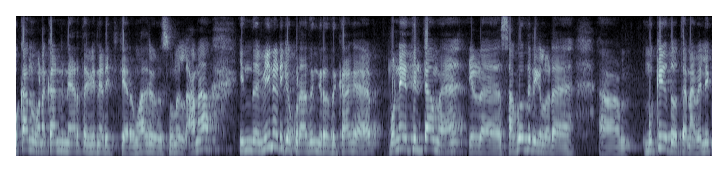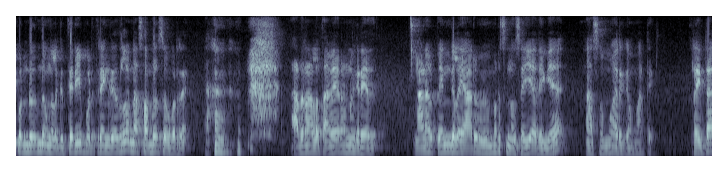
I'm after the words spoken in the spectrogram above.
உட்காந்து உனக்காண்டி நேரத்தை வீணடிக்கிற மாதிரி ஒரு சூழல். ஆனால் இந்த வீணடிக்கக்கூடாதுங்கிறதுக்காக உன்னைய திட்டாமல் என்னோட சகோதரிகளோட முக்கியத்துவத்தை நான் வெளிக்கொண்டு வந்து உங்களுக்கு தெரியப்படுத்துகிறேங்கிறதுல நான் சந்தோஷப்படுறேன். அதனால தான் வேற ஒன்றும் கிடையாது. ஆனால் பெண்களை யாரும் விமர்சனம் செய்யாதீங்க. நான் சும்மா இருக்க மாட்டேன். ரைட்டா?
